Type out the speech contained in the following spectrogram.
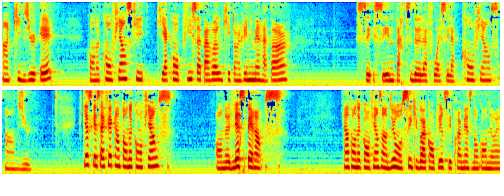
en qui Dieu est, qu'on a confiance qui, qui accomplit sa parole, qui est un rémunérateur, c'est une partie de la foi, c'est la confiance en Dieu. Puis qu'est-ce que ça fait quand on a confiance? On a de l'espérance. Quand on a confiance en Dieu, on sait qu'il va accomplir ses promesses. Donc on a, a,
